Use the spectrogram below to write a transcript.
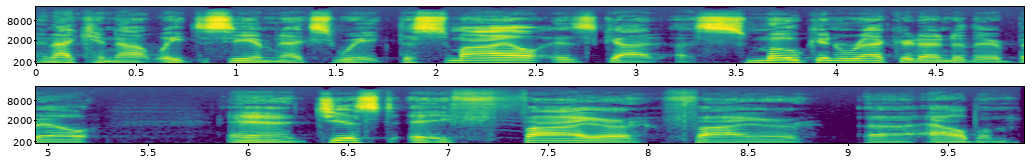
and I cannot wait to see him next week. The Smile has got a smoking record under their belt and just a fire, fire uh, album.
